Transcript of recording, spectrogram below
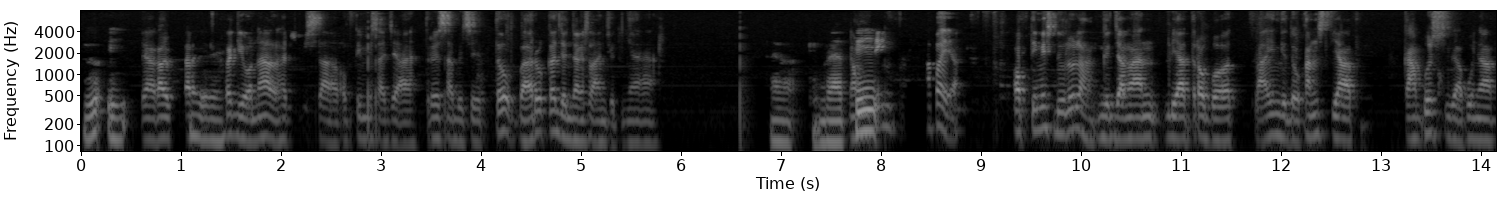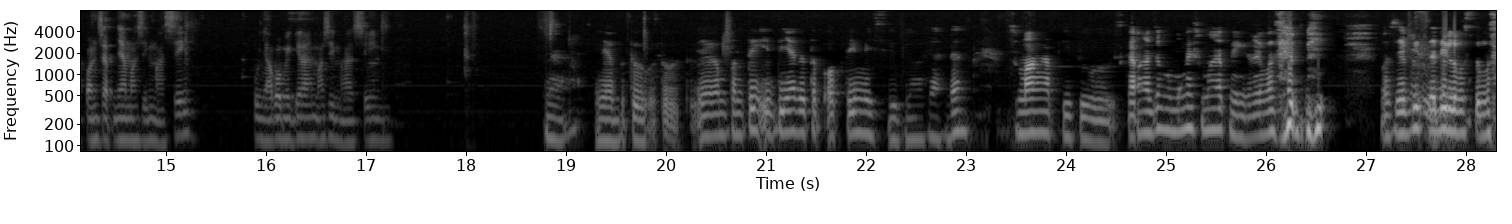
Yoi. Ya kalau kita Iya. regional harus bisa optimis saja. Terus habis itu baru ke jenjang selanjutnya. Ya, oke, yang berarti penting apa ya optimis dulu lah jangan lihat robot lain gitu kan setiap kampus juga punya konsepnya masing-masing punya pemikiran masing-masing Nah, ya betul betul. betul. Ya, yang penting intinya tetap optimis gitu Mas ya. Dan semangat gitu. Sekarang aja ngomongnya semangat nih kayak Mas Ebi. Mas Ebi tadi lemes-lemes.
